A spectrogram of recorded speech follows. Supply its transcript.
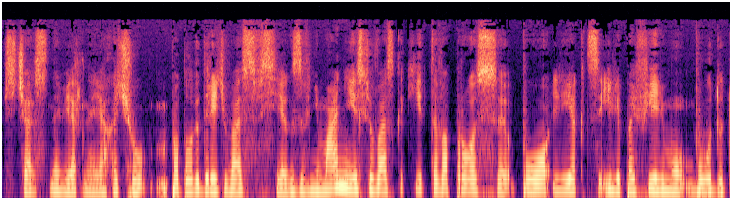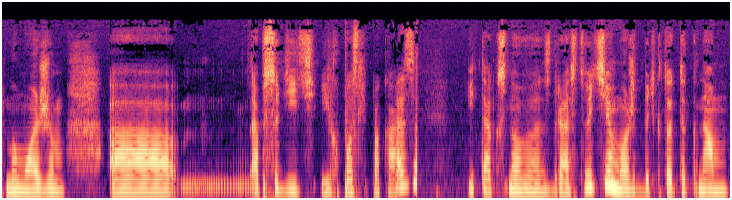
сейчас, наверное, я хочу поблагодарить вас всех за внимание. Если у вас какие-то вопросы по лекции или по фильму будут, мы можем обсудить их после показа. Итак, снова здравствуйте. Может быть, кто-то к нам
